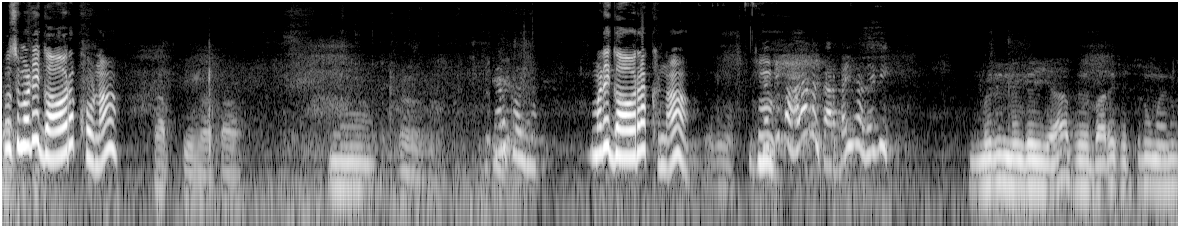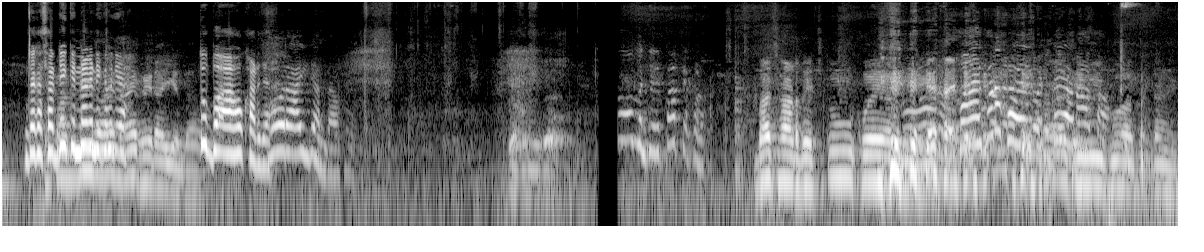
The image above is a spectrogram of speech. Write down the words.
ਤੁਸੀਂ ਮਾੜੀ ਗੌਰ ਰੱਖੋ ਨਾ। ਧਰਤੀ ਮਾਤਾ। ਮਾੜੀ ਗੌਰ ਰੱਖਣਾ। ਮੇਰੀ ਨੰਗਈ ਆ ਫੇਰ ਬਾਰੇ ਖਿੱਚ ਲੂ ਮੈਨੂੰ ਜਗਾ ਸਾਡੀ ਕਿੰਨਾ ਕੁ ਨਿਕਲ ਗਿਆ? ਫੇਰ ਆਈ ਜਾਂਦਾ। ਤੂੰ ਬਾਹੋ ਖੜ ਜਾ। ਬਸ ਛੱਡ ਦੇ ਤੂੰ ਕੋਏ ਮੈਂ ਕਿਹੜਾ ਕੋਏ ਕੱਢਾਂਗੇ।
